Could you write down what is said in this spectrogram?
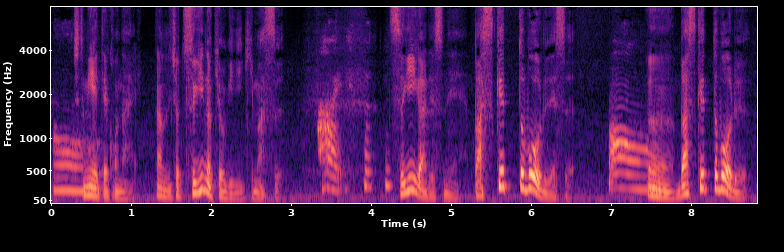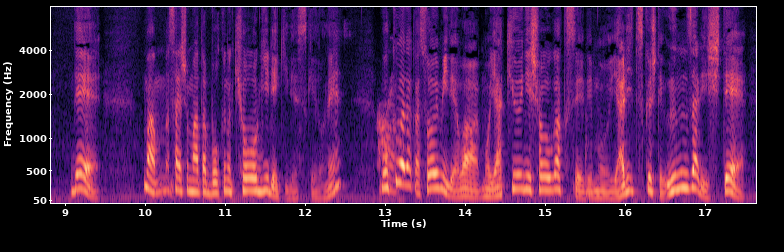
ちょっと見えてこない。なので、ちょっと次の競技に行きます。はい。次がですね、バスケットボールです。うん、バスケットボール。で、まあ、最初また僕の競技歴ですけどね。僕はだからそういう意味では、もう野球に小学生でもうやり尽くしてうんざりして、うん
